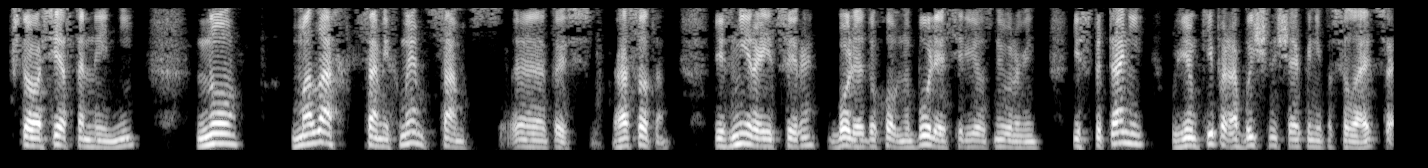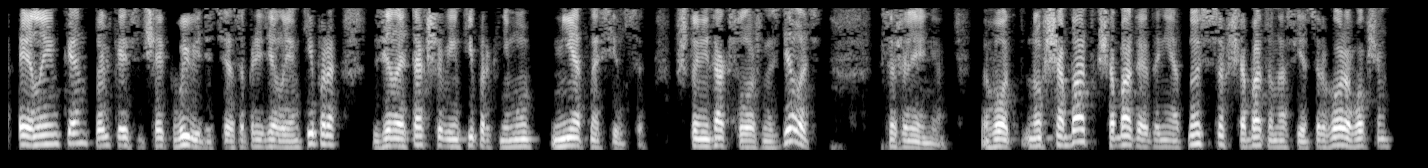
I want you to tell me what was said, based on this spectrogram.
что во все остальные дни. Но Малах самих мем, сам, э, то есть Расотан, из мира Ициры, более духовно, более серьезный уровень испытаний, в Йом-Кипр обычно человеку не посылается. Элэймкен, только если человек выведет себя за пределы Йом-Кипра, сделает так, чтобы Йом-Кипр к нему не относился, что не так сложно сделать, к сожалению. Вот. Но в шаббат, к шаббату это не относится, в шаббат у нас есть Иргора, в общем,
